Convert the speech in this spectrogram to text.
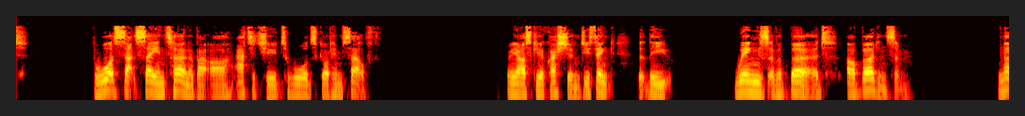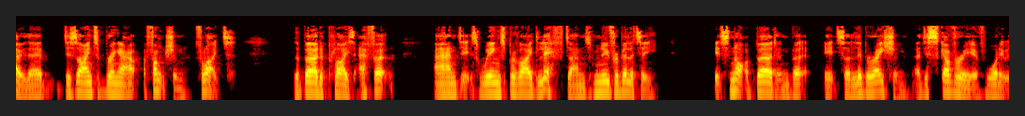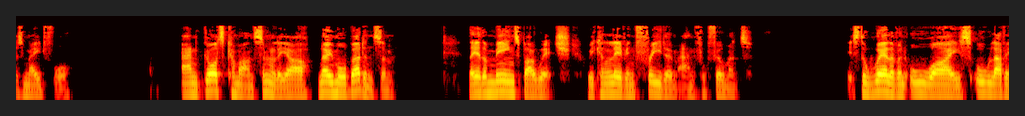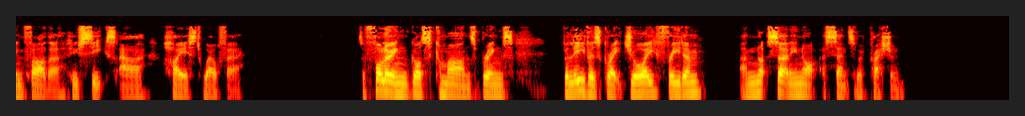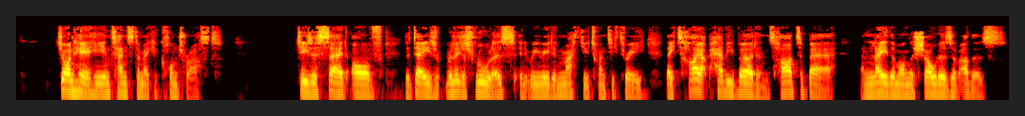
But what does that say in turn about our attitude towards God himself? Let me ask you a question. Do you think that the wings of a bird are burdensome? No, they're designed to bring out a function, flight. The bird applies effort and its wings provide lift and maneuverability. It's not a burden, but it's a liberation, a discovery of what it was made for. And God's commands, similarly, are no more burdensome. They are the means by which we can live in freedom and fulfillment. It's the will of an all wise, all loving Father who seeks our highest welfare. So following God's commands brings believers great joy, freedom, and not, certainly not a sense of oppression. John here, he intends to make a contrast. Jesus said of the day's religious rulers, we read in Matthew 23, they tie up heavy burdens, hard to bear, and lay them on the shoulders of others.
